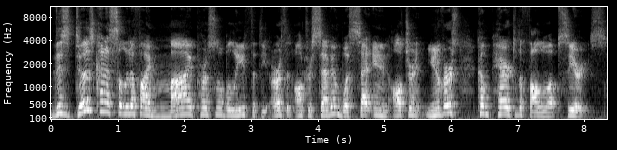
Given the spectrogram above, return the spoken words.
this does kind of solidify my personal belief that the Earth in Ultra 7 was set in an alternate universe compared to the follow-up series.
